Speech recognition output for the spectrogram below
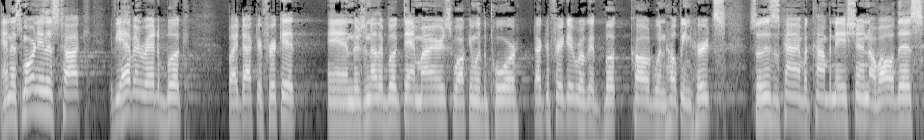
And this morning, this talk, if you haven't read a book, by Dr. Fikkert, and there's another book, Dan Myers, Walking with the Poor. Dr. Fikkert wrote a book called When Helping Hurts. So this is kind of a combination of all this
